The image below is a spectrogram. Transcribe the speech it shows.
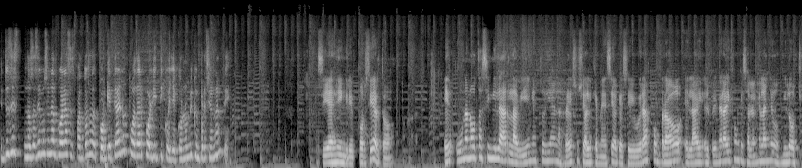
entonces nos hacemos unas bolas espantosas porque traen un poder político y económico impresionante. Así es, Ingrid. Por cierto, una nota similar la vi en estos días en las redes sociales que me decía que si hubieras comprado el, el primer iPhone que salió en el año 2008,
